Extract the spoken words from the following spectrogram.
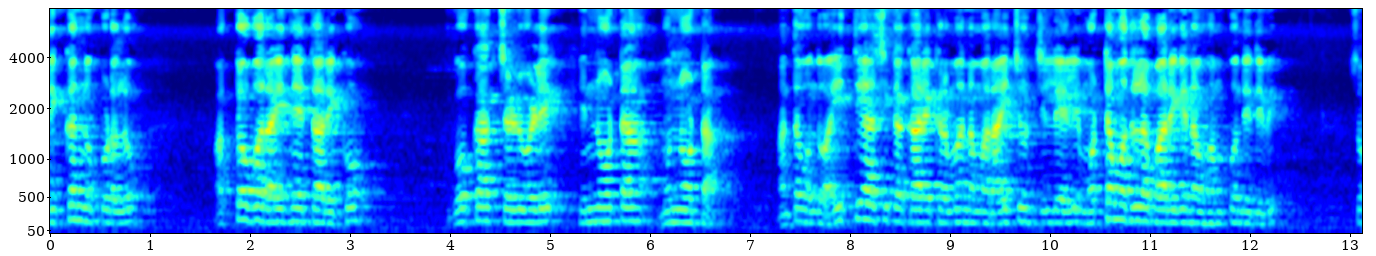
ದಿಕ್ಕನ್ನು ಕೊಡಲು ಅಕ್ಟೋಬರ್ ಐದನೇ ತಾರೀಕು ಗೋಕಾಕ್ ಚಳುವಳಿ ಹಿನ್ನೋಟ ಮುನ್ನೋಟ. ಅಂತ ಒಂದು ಐತಿಹಾಸಿಕ ಕಾರ್ಯಕ್ರಮ ನಮ್ಮ ರಾಯಚೂರು ಜಿಲ್ಲೆಯಲ್ಲಿ ಮೊಟ್ಟ ಮೊದಲ ಬಾರಿಗೆ ನಾವು ಹಮ್ಮಿಕೊಂಡಿದ್ದೀವಿ. ಸೊ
